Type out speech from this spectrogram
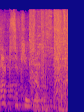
Executed.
